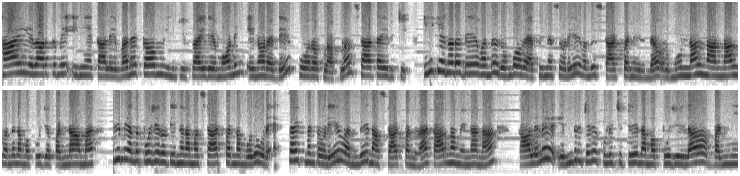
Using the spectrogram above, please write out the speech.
ஹாய் எல்லாருக்குமே இனிய காலை வணக்கம். இன்னைக்கு ஃப்ரைடே மார்னிங் என்னோட டே ஃபோர் ஓ கிளாக்லாம் ஸ்டார்ட் ஆயிருச்சு. இன்னைக்கு என்னோட டே வந்து ரொம்ப ஒரு ஹாப்பினஸோடய வந்து ஸ்டார்ட் பண்ணியிருந்தேன். ஒரு மூணு நாள் நாலு நாள் வந்து நம்ம பூஜை பண்ணாம திரும்பி அந்த பூஜை ரொட்டீனை நம்ம ஸ்டார்ட் பண்ணும்போது ஒரு எக்ஸைட்மெண்ட்டோடயே வந்து நான் ஸ்டார்ட் பண்ணுவேன். காரணம் என்னன்னா காலையில எந்திரிச்சோடனே குளிச்சுட்டு நம்ம பூஜையெல்லாம் பண்ணி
